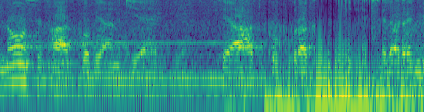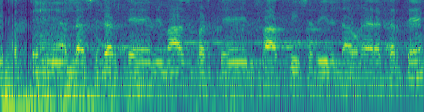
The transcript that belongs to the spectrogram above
نو صفات کو بیان کیا ہے کہ عہد کو پورا کرتے ہیں، اس سے بھی کرتے ہیں، اللہ سے ڈرتے ہیں، نماز پڑھتے ہیں، انفاق فی سبیل اللہ وغیرہ کرتے ہیں۔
